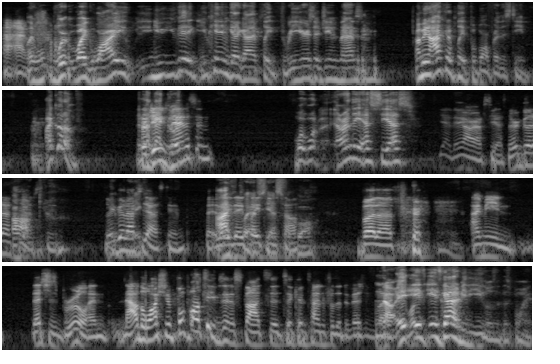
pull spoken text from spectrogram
I- I- Like, where, like why you you get you can't even get a guy that played three years at James Madison. I mean, I could have played football for this team. I could have. For James. Madison? What, what aren't they FCS? Yeah, they are FCS. They're a good FCS Oh, team. They're a good me break. FCS team. They, I they, could they play play FCS teams tough. football. But uh, for, I mean, that's just brutal. And now the Washington football team's in a spot to, to contend for the division. But No, it, it, it's got to be the Eagles at this point.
